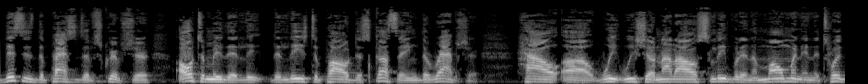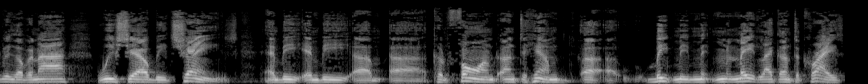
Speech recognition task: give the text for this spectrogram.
this is the passage of scripture ultimately that, le- that leads to Paul discussing the rapture how uh, we, we shall not all sleep, but in a moment, in the twinkling of an eye, we shall be changed and be and be um, uh, conformed unto Him, uh, uh be, be made like unto Christ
